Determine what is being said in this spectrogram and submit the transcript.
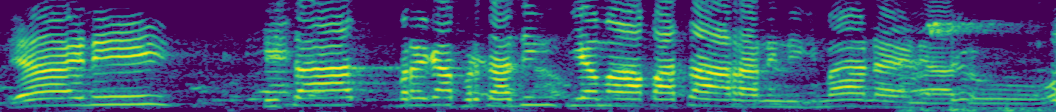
Ya ini di saat mereka bertanding dia malah pacaran ini gimana ini aduh.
